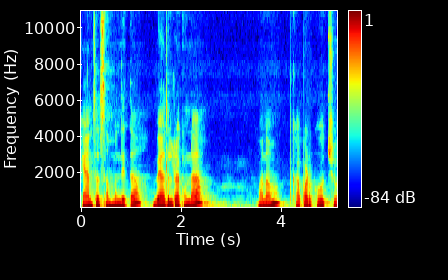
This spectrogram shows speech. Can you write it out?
క్యాన్సర్ సంబంధిత వ్యాధులు రాకుండా మనం కాపాడుకోవచ్చు.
